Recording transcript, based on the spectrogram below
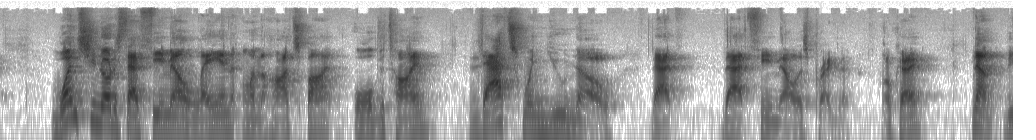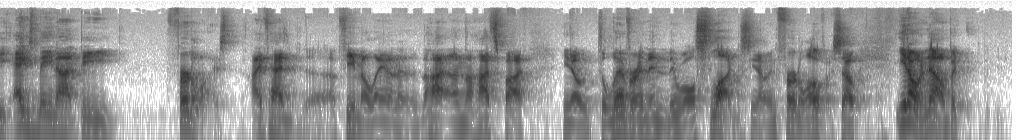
Once you notice that female laying on the hot spot all the time, that's when you know that that female is pregnant, okay? Now, the eggs may not be fertilized. I've had uh, a female lay on the, on the hot spot, you know, deliver, and then they were all slugs, you know, infertile ova. So you don't know, but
